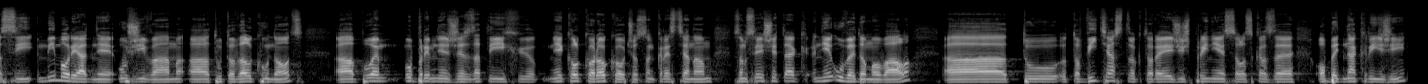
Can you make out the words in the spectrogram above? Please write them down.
si mimoriadne užívam túto veľkú noc, poviem úprimne, že za tých niekoľko rokov, čo som kresťanom, som si ešte tak neuvedomoval tú, to víťazstvo, ktoré Ježiš priniesol skrze obeď na kríži.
